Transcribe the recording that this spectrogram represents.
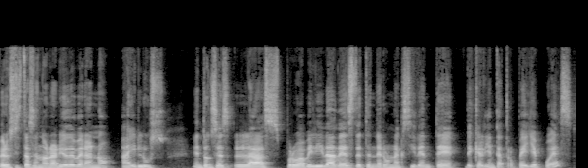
Pero si estás en horario de verano, hay luz. Entonces, las probabilidades de tener un accidente, de que alguien te atropelle, pues,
